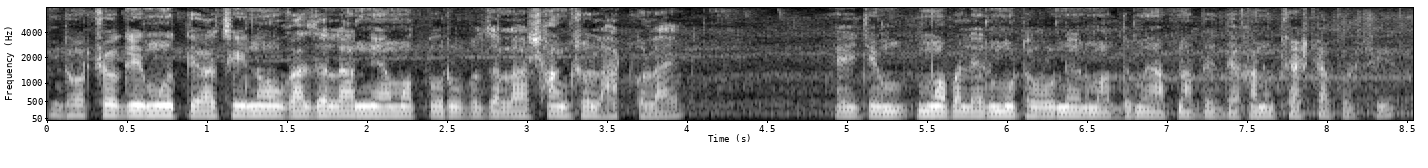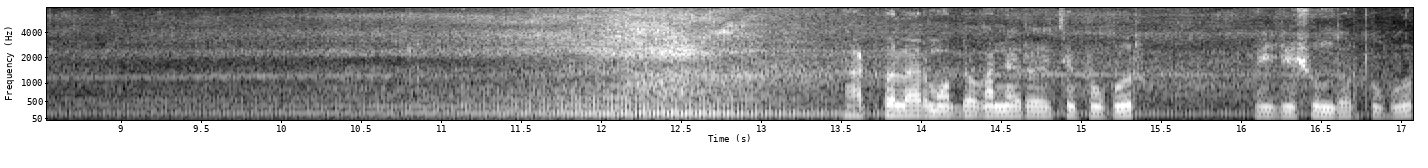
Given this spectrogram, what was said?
দর্শক এই মুহূর্তে আছি নওগাঁ জেলার নিয়ামতপুর উপজেলা সাংসুল হাটখোলায় এই যে মোবাইলের মুঠোফোনের মাধ্যমে আপনাদের দেখানোর চেষ্টা করছি। হাটখোলার মধ্যখানে রয়েছে পুকুর, এই যে সুন্দর পুকুর।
